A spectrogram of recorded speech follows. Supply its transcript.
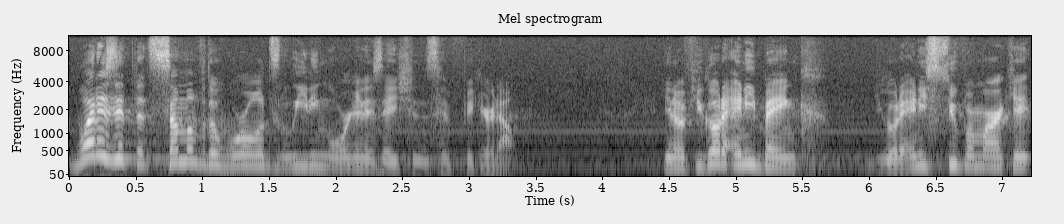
what is it that some of the world's leading organizations have figured out? You know, if you go to any bank, you go to any supermarket,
